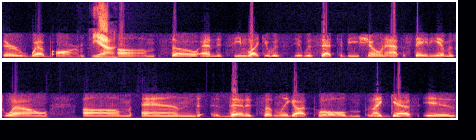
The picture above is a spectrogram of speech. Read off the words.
their web arm. Yeah. Um. So, and it seemed like it was it was set to be shown at the stadium as well. Um. And then it suddenly got pulled. My guess is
